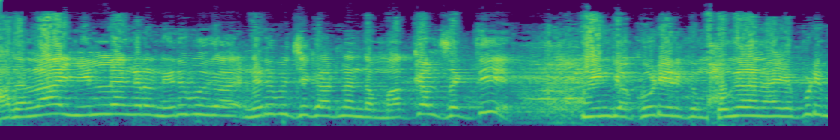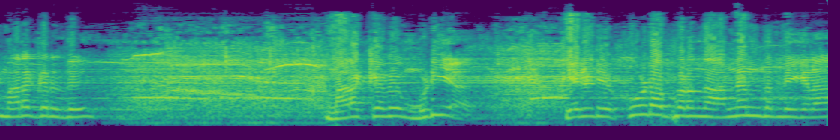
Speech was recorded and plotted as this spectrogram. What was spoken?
அதெல்லாம் இல்லைங்கிற நிரூப நிரூபிச்சு காட்டின இந்த மக்கள் சக்தி இங்க கூடியிருக்கும். உங்களை நான் எப்படி மறக்கிறது? மறக்கவே முடியாது. என்னுடைய கூட பிறந்த அண்ணன் தம்பிகளா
